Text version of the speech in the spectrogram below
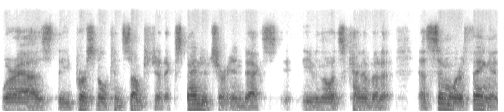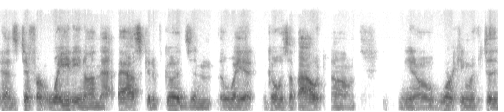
whereas the personal consumption expenditure index, even though it's kind of a, a, similar thing, it has different weighting on that basket of goods and the way it goes about, um, you know, working with the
